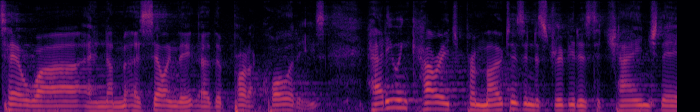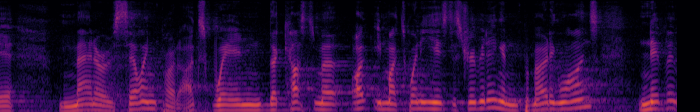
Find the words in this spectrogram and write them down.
terroir and um, uh, selling the, uh, the product qualities, how do you encourage promoters and distributors to change their manner of selling products when the customer, in my 20 years distributing and promoting wines, never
